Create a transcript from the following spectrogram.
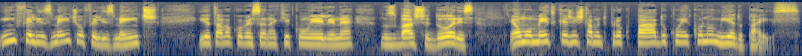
infelizmente ou felizmente. E eu estava conversando aqui com ele, né, nos bastidores. É um momento que a gente está muito preocupado com a economia do país.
